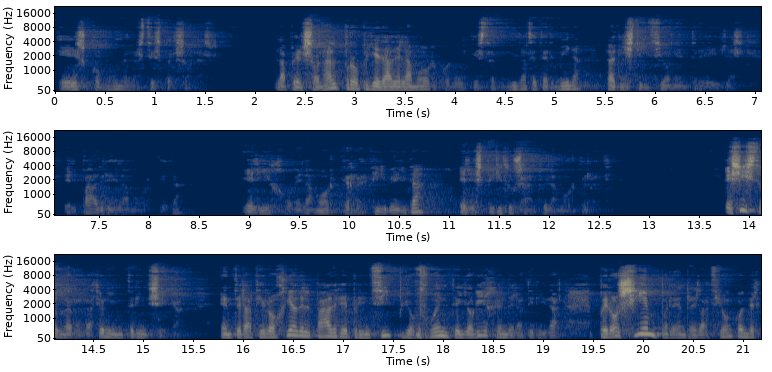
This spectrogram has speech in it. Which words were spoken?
que es común a las tres personas. La personal propiedad del amor con el que esta vida determina la distinción entre ellas. El Padre, el amor que da, el Hijo, el amor que recibe y da, el Espíritu Santo, el amor que recibe. Existe una relación intrínseca entre la teología del Padre, principio, fuente y origen de la Trinidad, pero siempre en relación con el,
